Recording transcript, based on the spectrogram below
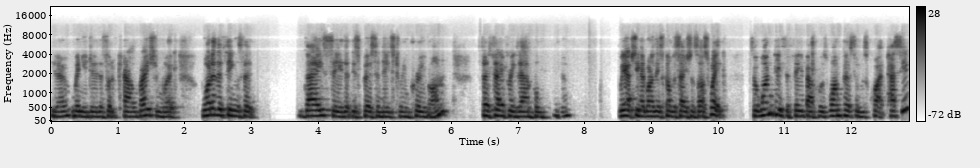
you know, when you do the sort of calibration work, what are the things that they see that this person needs to improve on? So, say, for example, you know, we actually had one of these conversations last week. So, one piece of feedback was one person was quite passive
